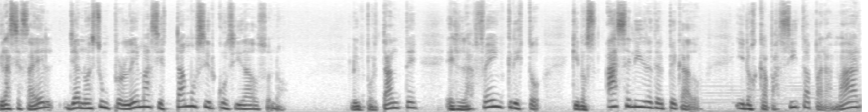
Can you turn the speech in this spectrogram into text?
Gracias a Él ya no es un problema si estamos circuncidados o no. Lo importante es la fe en Cristo que nos hace libres del pecado y nos capacita para amar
